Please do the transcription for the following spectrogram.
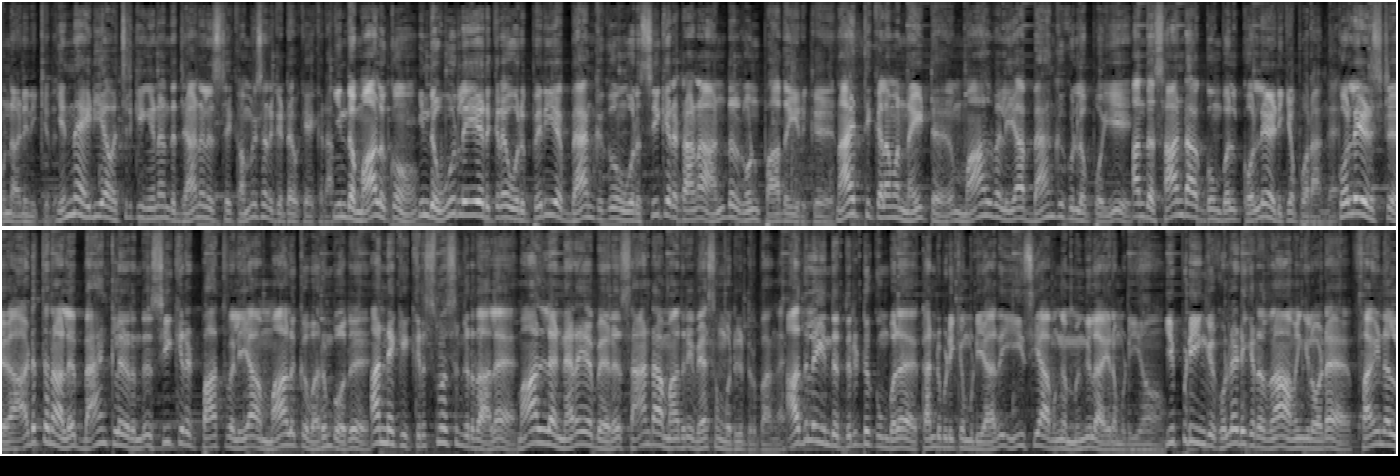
முன்னாடி நிக்குது. என்ன ஐடியா வச்சிருக்கீங்கன்னு அந்த ஜேர்னலிஸ்ட் கமிஷனர் கிட்ட கேக்குறான். இந்த மாலுக்கும் இந்த ஊர்லயே இருக்கிற ஒரு பெரிய பேங்க்குக்கும் ஒரு சீக்கிரட்டான அண்டர் கிரவுண்ட் பாதை இருக்கு. ஞாயிற்றுக்கிழமை நைட்டு மால் வழியா பேங்க்குள்ள போய் அந்த சாண்டா கும்பல் கொள்ளையடிக்க போறாங்க. கொள்ளையடிச்சிட்டு அடுத்த நாள் பேங்க்ல இருந்து சீக்கிரட் பாத் வழியா மாலுக்கு வரும்போது அன்னைக்கு கிறிஸ்துமஸ்ங்கிறதால மால்ல நிறைய பேர் சாண்டா மாதிரி வேஷம் போட்டுக்கிட்டு இருப்பாங்க. அதுல இந்த திருட்டு கும்பலை கண்டுபிடிக்க முடியாது. ஈஸியா அவங்க மிங்கில் ஆயிர முடியும். இப்படி இங்க கொள்ளடிக்கிறது தான் அவங்களோட ஃபைனல்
